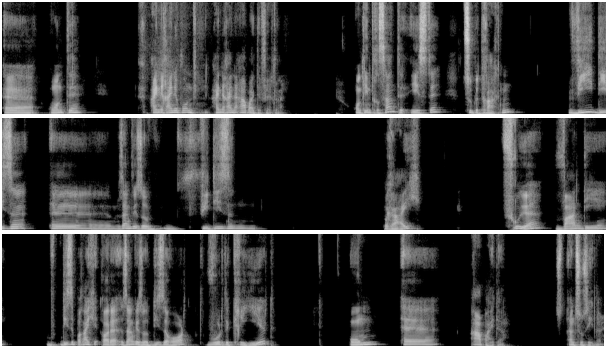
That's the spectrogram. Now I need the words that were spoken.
Äh, und äh, eine reine Wohn eine reine Arbeiterviertel. Und interessant ist zu betrachten, wie diese, sagen wir so, wie diesen Bereich früher waren die diese Bereich, oder sagen wir so, dieser Ort wurde kreiert, um äh, Arbeiter anzusiedeln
